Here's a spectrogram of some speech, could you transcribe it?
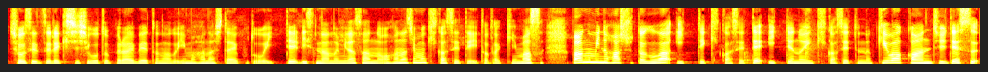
小説歴史仕事プライベートなど今話したいことを言ってリスナーの皆さんのお話も聞かせていただきます。番組のハッシュタグは言って聞かせて言っての言い聞かせての気は漢字です。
